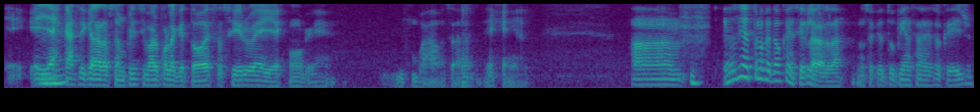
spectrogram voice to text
Eh, ella es casi que la razón principal por la que todo eso sirve y es como que... Wow, o sea, es genial. eso sí es todo lo que tengo que decir, la verdad. No sé qué tú piensas de eso que he dicho.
